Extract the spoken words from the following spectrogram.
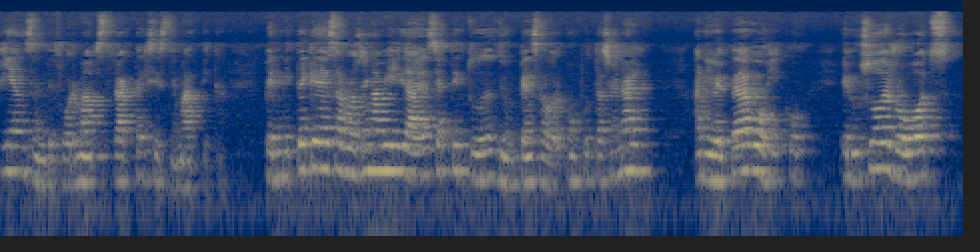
piensen de forma abstracta y sistemática. Permite que desarrollen habilidades y actitudes de un pensador computacional. A nivel pedagógico, el uso de robots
